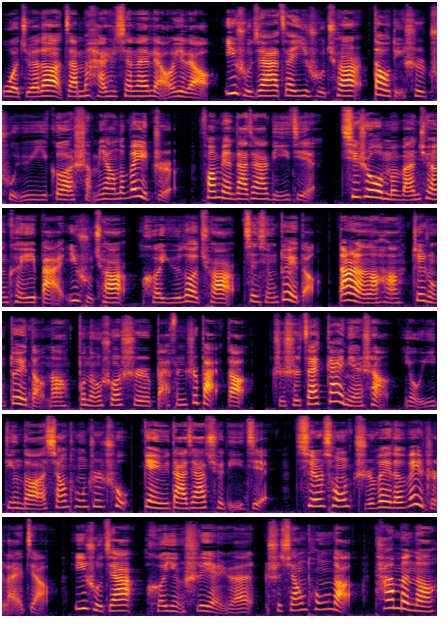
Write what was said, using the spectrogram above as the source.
我觉得咱们还是先来聊一聊艺术家在艺术圈到底是处于一个什么样的位置，方便大家理解。其实我们完全可以把艺术圈和娱乐圈进行对等。当然了哈，这种对等呢，不能说是百分之百的，只是在概念上有一定的相通之处，便于大家去理解。其实从职位的位置来讲，艺术家和影视演员是相通的，他们呢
